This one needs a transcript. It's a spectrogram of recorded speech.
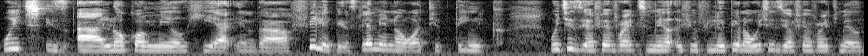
which is a local meal here in the philippines. Let me know what you think. Which is your favorite meal if you're filipino which is your favorite meal?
